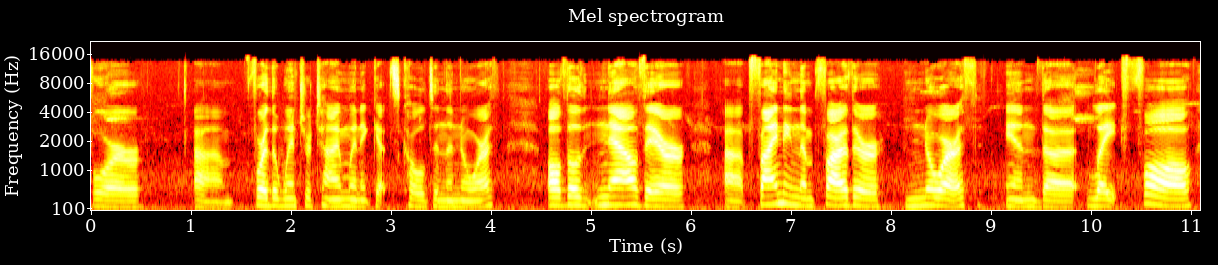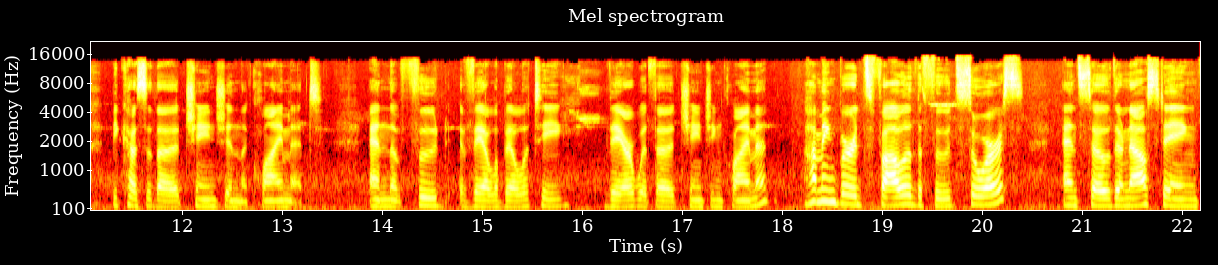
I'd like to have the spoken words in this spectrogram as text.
for, um, for the winter time when it gets cold in the north. Although now they're uh, finding them farther north in the late fall because of the change in the climate and the food availability there with the changing climate. Hummingbirds follow the food source and so they're now staying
